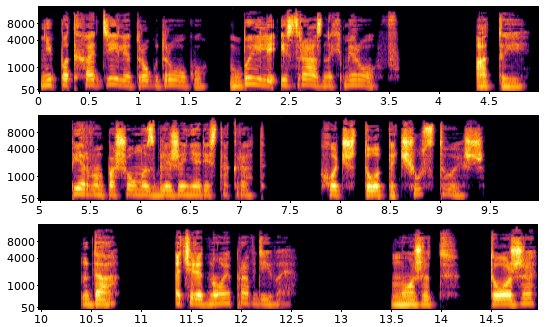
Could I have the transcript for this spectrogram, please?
не подходили друг другу, были из разных миров. А ты? Первым пошел на сближение аристократ. Хоть что-то чувствуешь? Да, очередное правдивое. Может, тоже?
